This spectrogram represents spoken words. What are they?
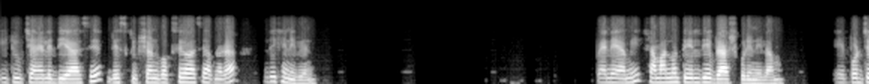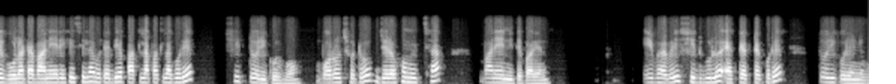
ইউটিউব চ্যানেলে দেওয়া আছে ডেসক্রিপশন বক্সেও আছে, আপনারা দেখে নেবেন। প্যানে আমি সামান্য তেল দিয়ে ব্রাশ করে নিলাম। এরপর যে গোলাটা বানিয়ে রেখেছিলাম, এটা দিয়ে পাতলা পাতলা করে শীত তৈরি করব। বড়, ছোট, যেরকম ইচ্ছা বানিয়ে নিতে পারেন। এইভাবেই শীটগুলো একটা একটা করে তৈরি করে নেব।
